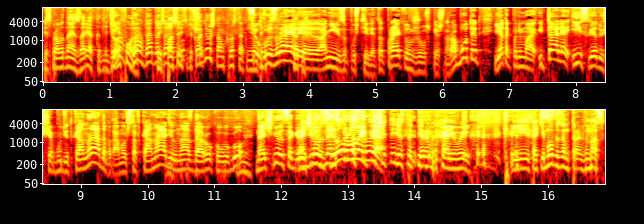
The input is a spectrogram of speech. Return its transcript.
беспроводная зарядка для Да, телефона. да, да, То есть, да, по да, сути, вот ты всё. кладешь, там просто... Все, внутри в Израиле катушка. они запустили этот проект, он уже успешно работает. Я так понимаю, Италия и следующая будет Канада, потому что в Канаде у нас дорога УГО начнется Начнем грандиозная снова стройка. строить 401 хайвей. И таким образом у нас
